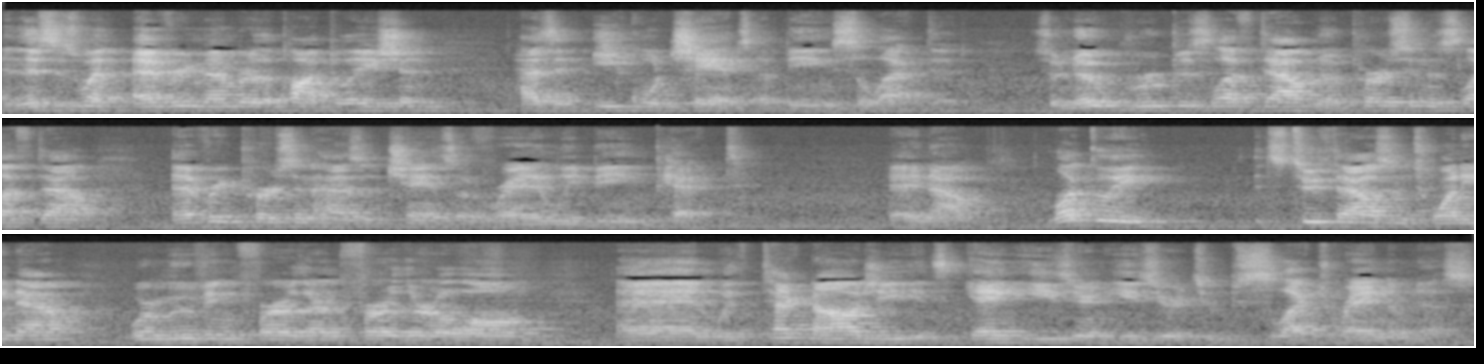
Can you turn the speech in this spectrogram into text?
And this is when every member of the population has an equal chance of being selected. So no group is left out, no person is left out. Every person has a chance of randomly being picked. Okay, now, luckily, it's 2020 now. We're moving further and further along. And with technology, it's getting easier and easier to select randomness.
